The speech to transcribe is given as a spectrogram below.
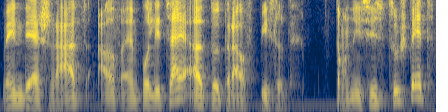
wenn der Schratz auf ein Polizeiauto draufbisselt. Dann ist es zu spät.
